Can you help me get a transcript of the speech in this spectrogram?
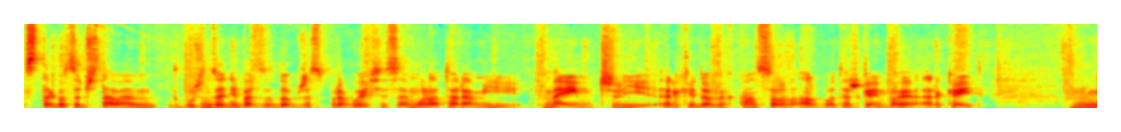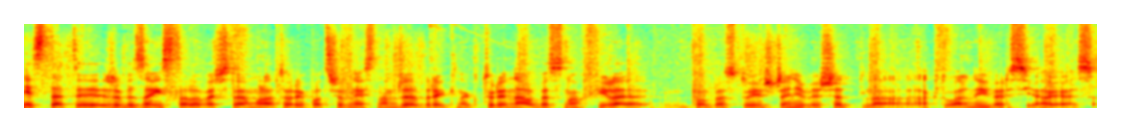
Z tego co czytałem, urządzenie bardzo dobrze sprawuje się z emulatorami MAME, czyli arcade'owych konsol, albo też Game Boy Arcade. Niestety, żeby zainstalować te emulatory potrzebny jest nam jailbreak, na który na obecną chwilę po prostu jeszcze nie wyszedł dla aktualnej wersji iOS-a.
